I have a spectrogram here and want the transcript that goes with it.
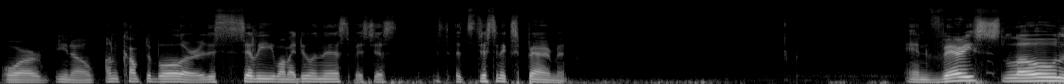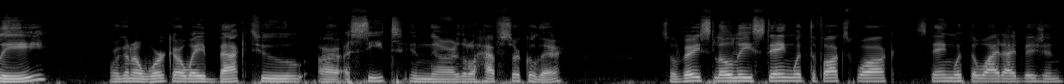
or, you know, uncomfortable or this silly. Why am I doing this? It's just it's just an experiment. And very slowly we're going to work our way back to our a seat in our little half circle there. So very slowly, staying with the fox walk, staying with the wide-eyed vision,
